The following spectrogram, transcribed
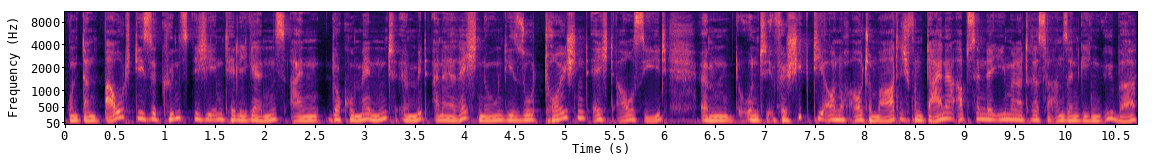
Und dann baut diese künstliche Intelligenz ein Dokument äh, mit einer Rechnung, die so täuschend echt aussieht ähm, und verschickt die auch noch automatisch von deiner Absender-E-Mail-Adresse an sein Gegenüber.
